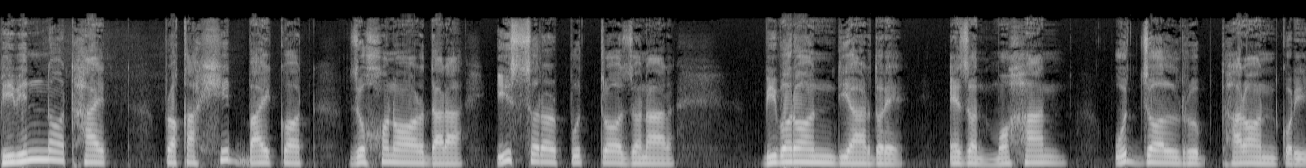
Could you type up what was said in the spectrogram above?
বিভিন্ন ঠাইত প্ৰকাশিত বাক্যত জোখনৰ দ্বাৰা ঈশ্বৰৰ পুত্ৰ জনাৰ বিৱৰণ দিয়াৰ দৰে এজন মহান উজ্জ্বল ৰূপ ধাৰণ কৰি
